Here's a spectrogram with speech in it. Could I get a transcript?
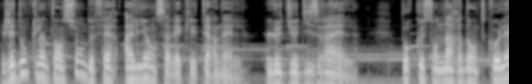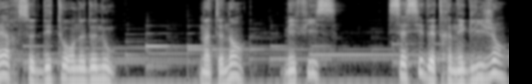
J'ai donc l'intention de faire alliance avec l'Éternel, le Dieu d'Israël, pour que son ardente colère se détourne de nous. Maintenant, mes fils, cessez d'être négligents,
